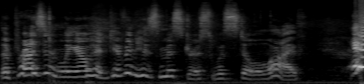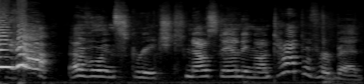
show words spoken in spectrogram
The present Leo had given his mistress was still alive. Ada! Evelyn screeched, now standing on top of her bed.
